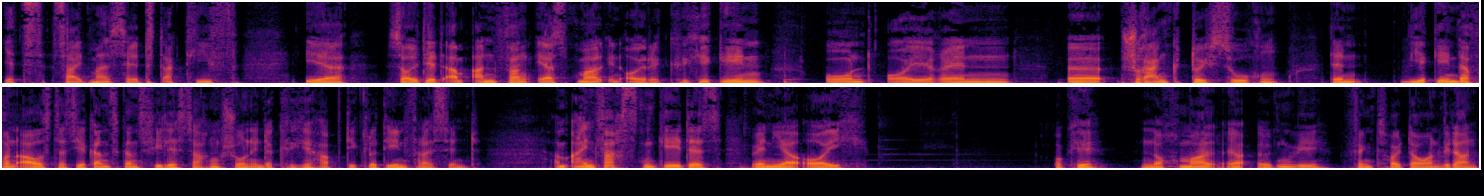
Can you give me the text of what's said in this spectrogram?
jetzt seid mal selbst aktiv. Ihr solltet am Anfang erstmal in eure Küche gehen und euren äh, Schrank durchsuchen. Denn wir gehen davon aus, dass ihr ganz, ganz viele Sachen schon in der Küche habt, die glutenfrei sind. Am einfachsten geht es, wenn ihr euch, okay, nochmal, ja, irgendwie fängt es heute dauernd wieder an.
